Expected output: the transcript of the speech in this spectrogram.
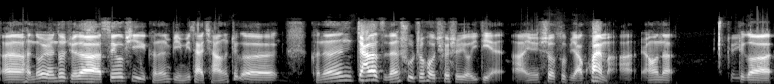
呃很多人都觉得 COP 可能比迷彩强，这个可能加了子弹数之后确实有一点啊，因为射速比较快嘛啊，然后呢，这个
